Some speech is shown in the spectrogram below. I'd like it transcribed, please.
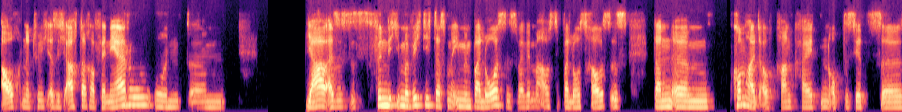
auch natürlich, also ich achte auch auf Ernährung und ähm, ja, also es ist, finde ich, immer wichtig, dass man eben im Balance ist, weil wenn man aus der Balance raus ist, dann ähm, kommen halt auch Krankheiten, ob das jetzt äh,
